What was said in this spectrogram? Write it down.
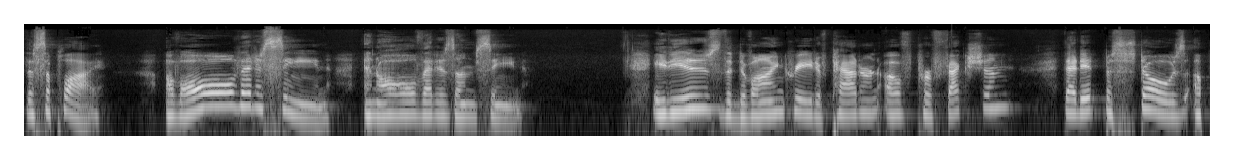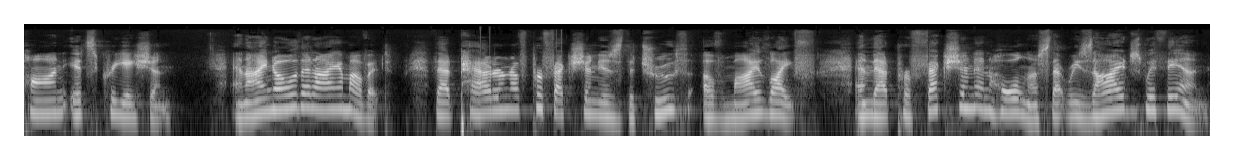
the supply of all that is seen and all that is unseen. It is the divine creative pattern of perfection that it bestows upon its creation. And I know that I am of it. That pattern of perfection is the truth of my life, and that perfection and wholeness that resides within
